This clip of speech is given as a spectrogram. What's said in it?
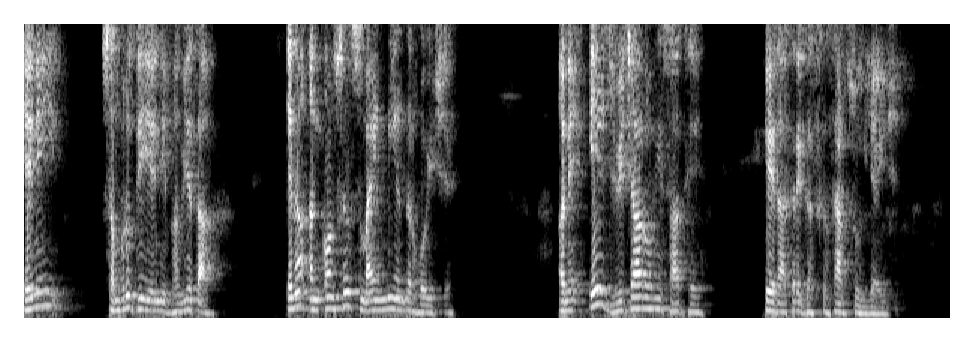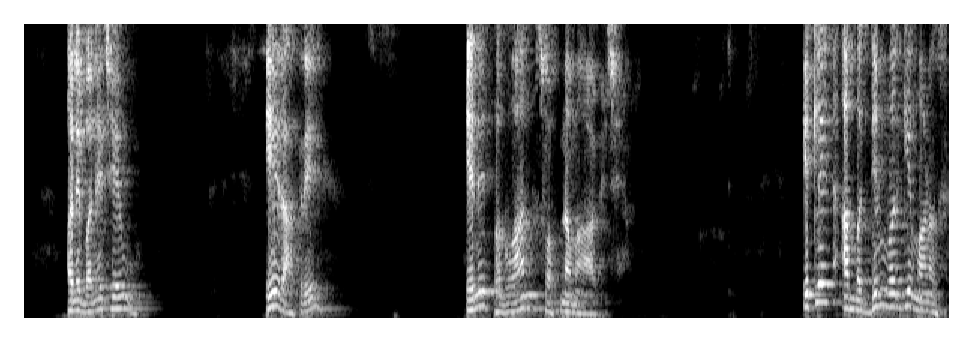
એની સમૃદ્ધિ, એની ભવ્યતા એના અનકોન્શિયસ માઇન્ડની અંદર હોય છે. અને એ જ વિચારોની સાથે એ રાત્રે ઘસઘસાટ સૂઈ જાય છે. અને બને છે એવું. એ રાત્રે એને ભગવાન સ્વપ્નમાં આવે છે. એટલે આ મધ્યમ વર્ગીય માણસ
